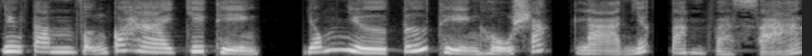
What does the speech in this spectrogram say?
nhưng tâm vẫn có hai chi thiền giống như tứ thiền hữu sắc là nhất tâm và xả.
